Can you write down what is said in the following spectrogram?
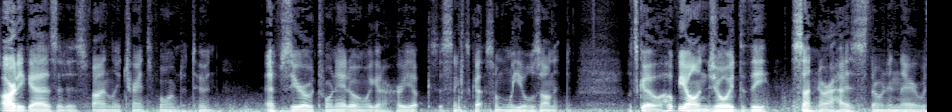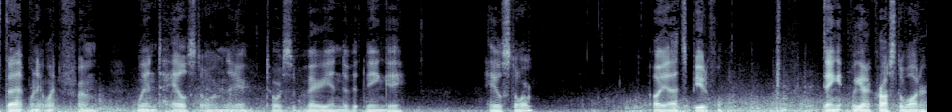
Alrighty guys, it is finally transformed into an F-Zero tornado and we gotta hurry up because this thing's got some wheels on it. Let's go. I hope you all enjoyed the sunrise thrown in there with that when it went from wind to hailstorm there towards the very end of it being a hailstorm. Oh yeah, that's beautiful. Dang it, we gotta cross the water.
